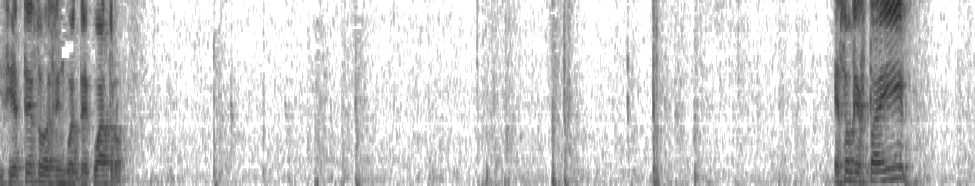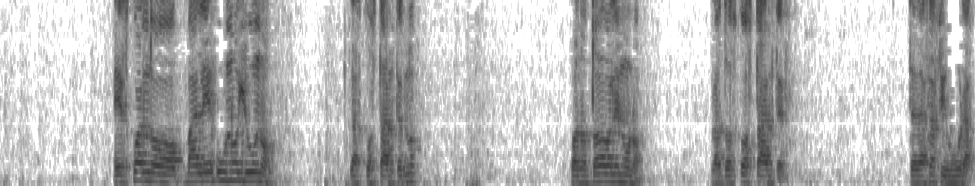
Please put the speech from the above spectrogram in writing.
y 7 sobre 54. Eso que está ahí es cuando vale 1 y 1 las constantes, ¿no? Cuando todas valen 1, las dos constantes. Te da esa figura.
